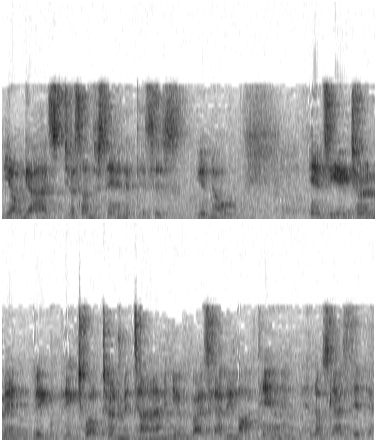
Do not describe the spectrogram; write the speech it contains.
Young guys just understand that this is, you know, NCAA tournament, Big Big 12 tournament time, and everybody's got to be locked in, and, and those guys did that.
